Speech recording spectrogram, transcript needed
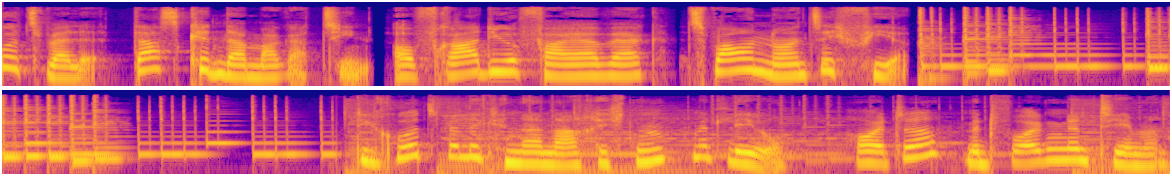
Kurzwelle, das Kindermagazin auf Radio Feuerwerk 92.4. Die Kurzwelle Kindernachrichten mit Leo. Heute mit folgenden Themen.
